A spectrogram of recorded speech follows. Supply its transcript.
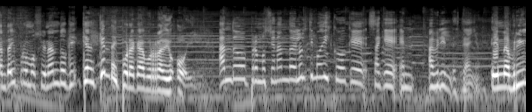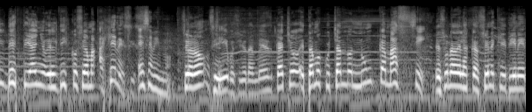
andáis promocionando? ¿Qué, qué, qué andáis por acá por radio hoy? Ando promocionando el último disco que saqué en abril de este año. En abril de este año el disco se llama Agénesis. Ese mismo. ¿Sí o no? Sí, pues yo también, cacho. Estamos escuchando Nunca Más. Sí. Es una de las canciones que tiene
